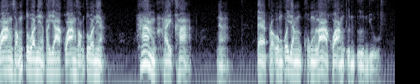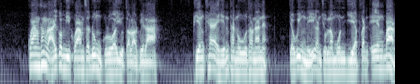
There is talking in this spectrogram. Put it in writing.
กวางสองตัวเนี่ยพญากวางสองตัวเนี่ย ห้ามใครฆ่านะ แต่พระองค์ก็ยังคงล่ากวางอื่นๆอยู่ กวางทั้งหลายก็มีความสะดุ้งกลัวอยู่ตลอดเวลา เพียงแค่เห็นธนูเท่านั้นเนี่ยจะวิ่งหนีกันชุลมุนเหยียบกันเองบ้าง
